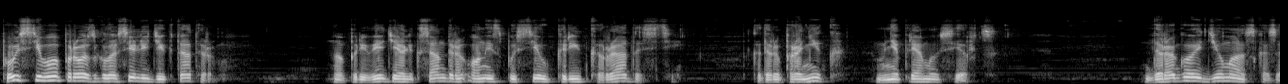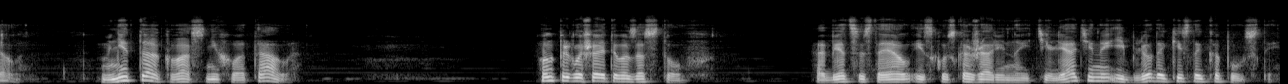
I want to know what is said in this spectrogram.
Пусть его провозгласили диктатором, но при виде Александра он испустил крик радости, который проник мне прямо в сердце. «Дорогой Дюма», — сказал, — «мне так вас не хватало». Он приглашает его за стол. Обед состоял из куска жареной телятины и блюда кислой капусты.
